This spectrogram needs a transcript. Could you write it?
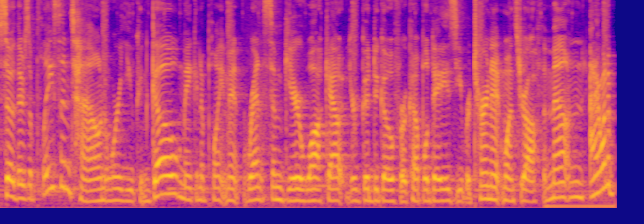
So there's a place in town where you can go, make an appointment, rent some gear, walk out, you're good to go for a couple days, you return it once you're off the mountain. And I wanna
